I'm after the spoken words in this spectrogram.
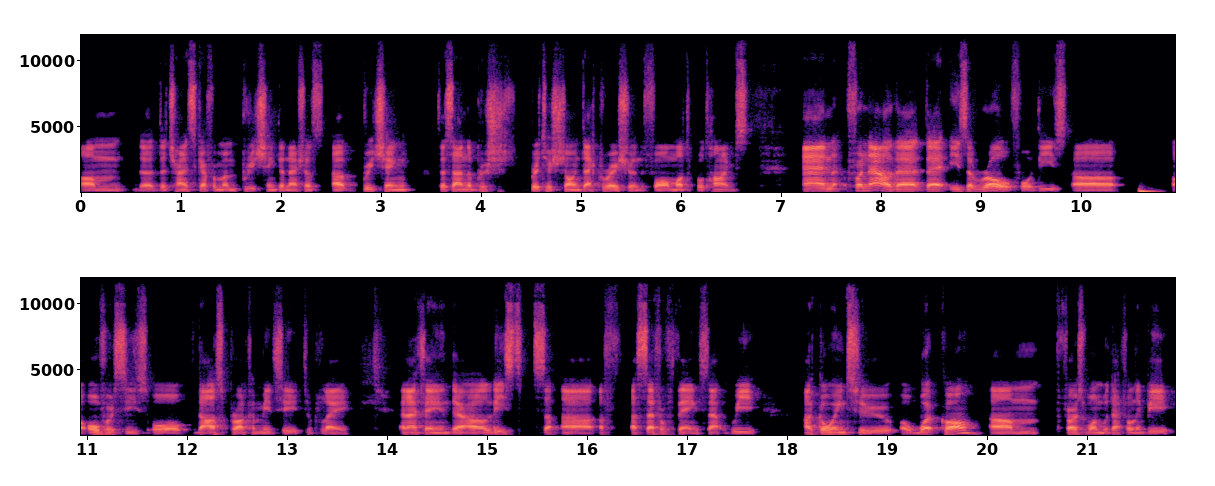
um, the, the Chinese government breaching the national, uh, breaching the Sino-British British Joint Declaration for multiple times. And for now, there, there is a role for these uh, overseas or diaspora committee to play. And I think there are at least uh, a, a several things that we are going to uh, work on. Um, first one would definitely be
